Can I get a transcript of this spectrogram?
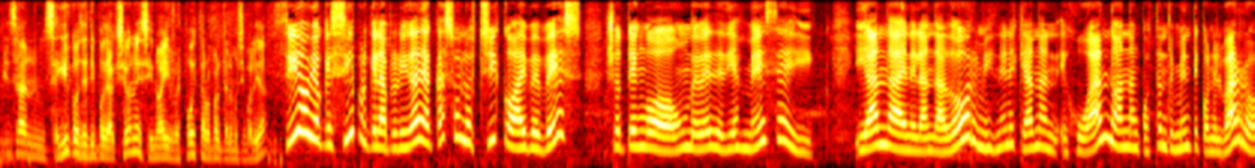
¿Piensan seguir con este tipo de acciones si no hay respuesta por parte de la municipalidad? Sí, obvio que sí, porque la prioridad de acá son los chicos, hay bebés. Yo tengo un bebé de 10 meses y y anda en el andador, mis nenes que andan eh, jugando, andan constantemente con el barro.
